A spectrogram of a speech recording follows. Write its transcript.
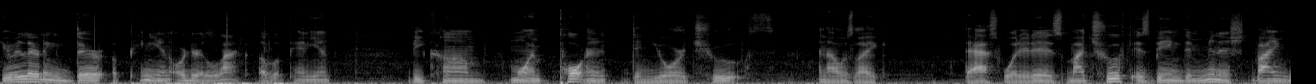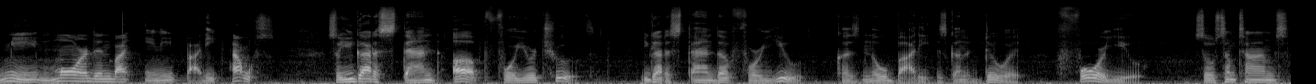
You're letting their opinion or their lack of opinion become more important than your truth. And I was like, that's what it is. My truth is being diminished by me more than by anybody else. So you got to stand up for your truth. You got to stand up for you because nobody is going to do it for you. So sometimes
